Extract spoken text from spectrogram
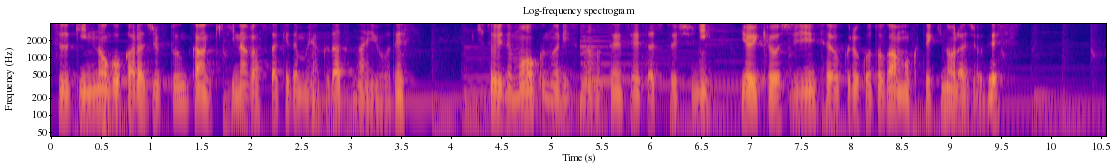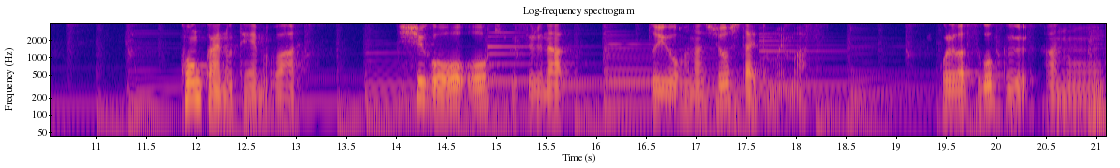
通勤の5から10分間聞き流すだけでも役立つ内容です。一人でも多くのリスナーの先生たちと一緒に良い教師人生を送ることが目的のラジオです。今回のテーマは主語を大きくするなというお話をしたいと思います。これはすごくあの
